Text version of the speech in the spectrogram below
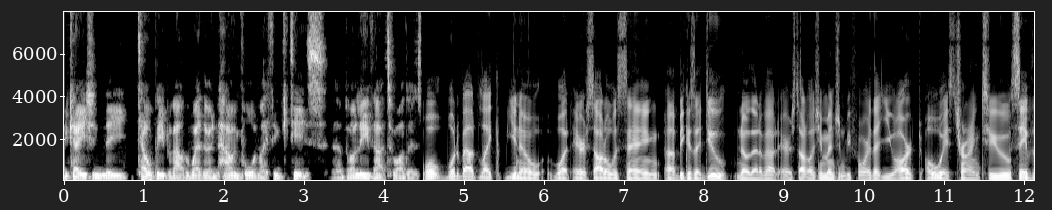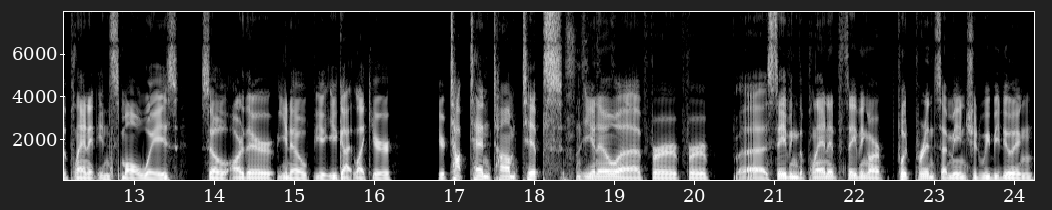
occasionally tell people about the weather and how important I think it is. Uh, but I leave that to others. Well, what about like, you know, what Aristotle was saying? Uh, because I do know that about Aristotle, as you mentioned before, that you are always trying to save the planet in small ways. So are there, you know, you, you got like your your top 10 Tom tips, you know, uh, for for uh, saving the planet, saving our footprints? I mean, should we be doing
